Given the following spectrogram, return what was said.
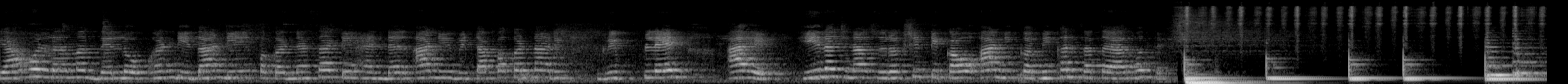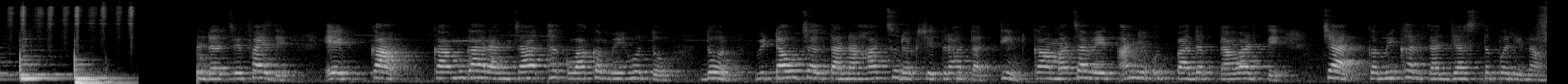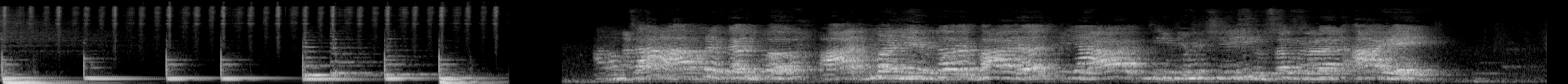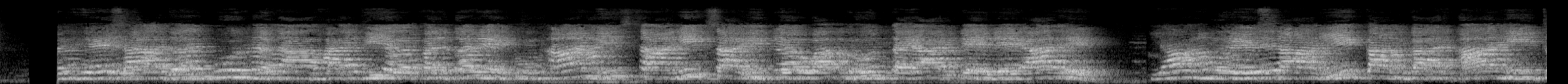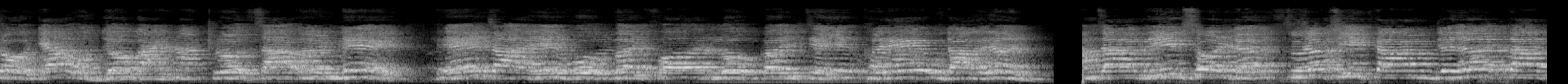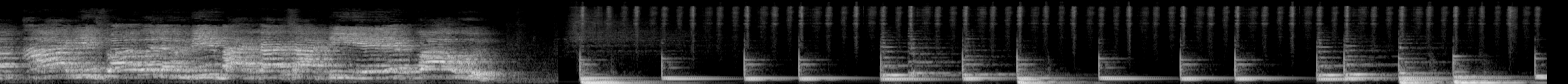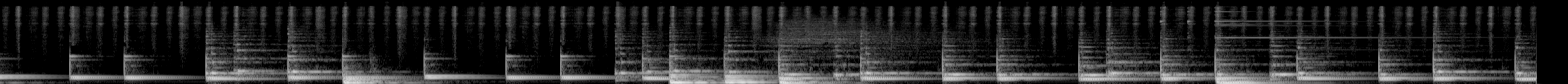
या होल्डरमध्ये लोखंडी दांडी पकडण्यासाठी हँडल आणि विटा पकडणारी ग्रिप प्लेट आहे. ही रचना सुरक्षित टिकाऊ आणि कमी खर्चात तयार होते. होल्डरचे फायदे. एक काम. कामगारांचा थकवा कमी होतो. दोन विटा उचलताना हात सुरक्षित राहतात. तीन कामाचा वेग आणि उत्पादकता वाढते. चार कमी खर्चात जास्त परिणाम.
